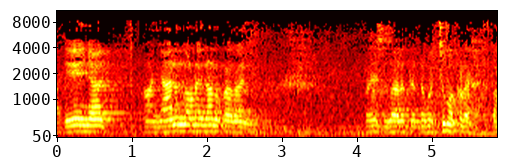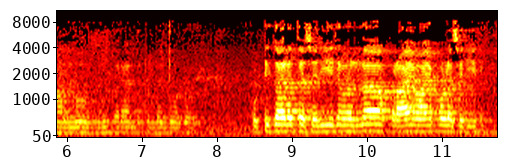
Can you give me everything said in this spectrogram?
അതേ ഞാൻ ആ ഞാനെന്നുള്ളതിനാണ് പ്രാധാന്യം. വയസ്സുകാലത്ത് എന്റെ കൊച്ചുമക്കളെ കാണുന്നു എന്ന് പറയാൻ പറ്റില്ല എന്തുകൊണ്ട്. കുട്ടിക്കാലത്തെ ശരീരമല്ല പ്രായമായപ്പോഴുള്ള ശരീരം.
